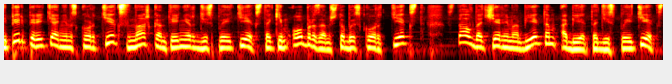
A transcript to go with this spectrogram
Теперь перетянем ScoreText в наш контейнер DisplayText таким образом, чтобы ScoreText стал дочерним объектом объекта DisplayText.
